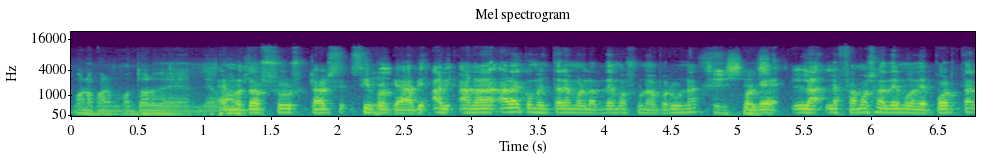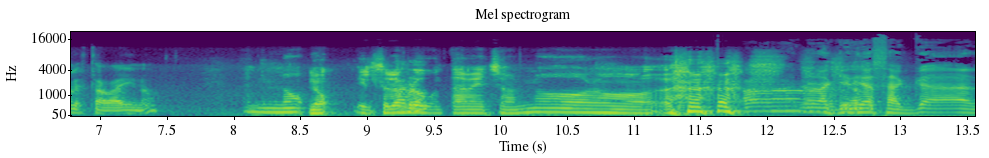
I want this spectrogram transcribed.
bueno, con el motor de, de El motor SUS, claro, sí, sí, porque habi- habi- ahora, ahora comentaremos las demos una por una, Sí, sí, porque la, la famosa demo de Portal estaba ahí, ¿no? No. No, Y se lo he Ah, ¿no? preguntado, me he dicho, no, no. Ah, No la quería sacar.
